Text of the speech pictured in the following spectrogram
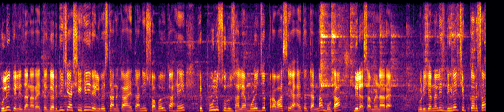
खुले केले जाणार आहेत. गर्दीची अशी ही रेल्वे स्थानकं आहेत आणि स्वाभाविक आहे हे पूल सुरू झाल्यामुळे जे प्रवासी आहेत त्यांना मोठा दिलासा मिळणार आहे. व्हिडिओ जर्नलिस्ट धीरज चिपकरसह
